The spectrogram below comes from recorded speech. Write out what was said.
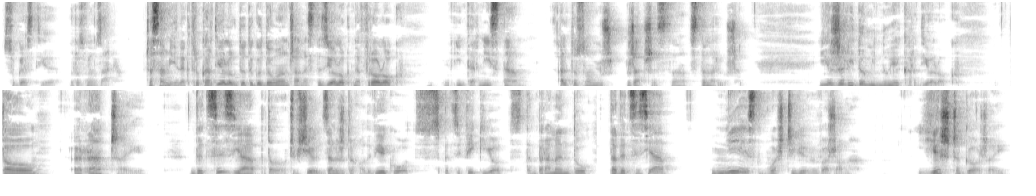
sugestię rozwiązania. Czasami elektrokardiolog do tego dołącza, anestezjolog, nefrolog, internista, ale to są już rzadsze scenariusze. Jeżeli dominuje kardiolog, to raczej decyzja, to oczywiście zależy trochę od wieku, od specyfiki, od temperamentu, ta decyzja nie jest właściwie wyważona. Jeszcze gorzej,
